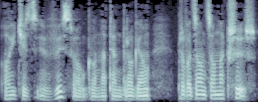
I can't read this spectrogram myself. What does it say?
Ojciec wysłał Go na tę drogę prowadzącą na krzyż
